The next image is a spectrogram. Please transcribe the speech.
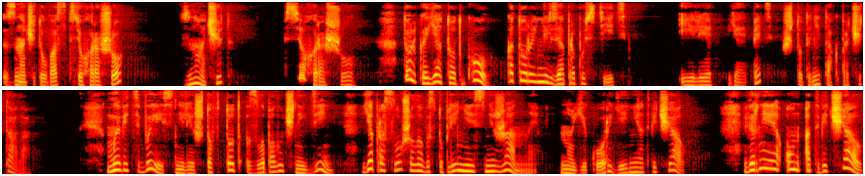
Значит, у вас все хорошо? Значит, все хорошо. Только я тот гол, который нельзя пропустить. Или я опять что-то не так прочитала. Мы ведь выяснили, что в тот злополучный день я прослушала выступление Снежанны но Егор ей не отвечал. Вернее, он отвечал,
